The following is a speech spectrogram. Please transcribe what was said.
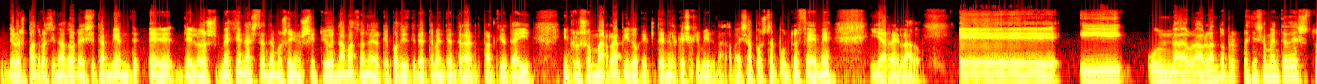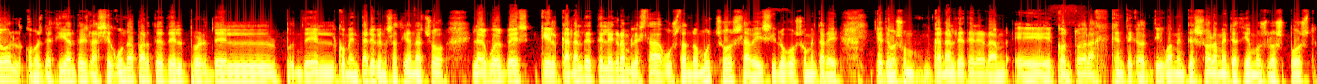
de los patrocinadores y también de, los mecenas. Tendremos ahí un sitio en Amazon en el que podéis directamente entrar a partir de ahí, incluso más rápido que tener que escribir nada. Vais a posta.fm y arreglado. Eh, y hablando precisamente de esto, como os decía antes, la segunda parte del, del, comentario que nos hacía Nacho la web es que el canal de Telegram le estaba gustando mucho. Sabéis, y luego os comentaré que tenemos un canal de Telegram eh, con toda la gente que antiguamente solamente hacíamos los posts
